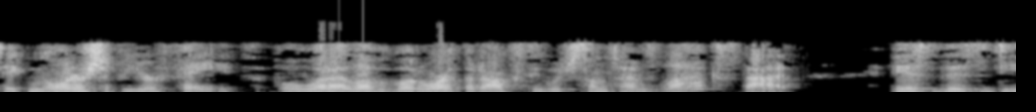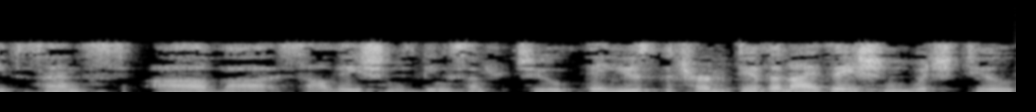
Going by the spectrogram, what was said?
taking ownership of your faith. But what I love about Orthodoxy, which sometimes lacks that, is this deep sense of uh, salvation as being central to. They use the term divinization, which to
